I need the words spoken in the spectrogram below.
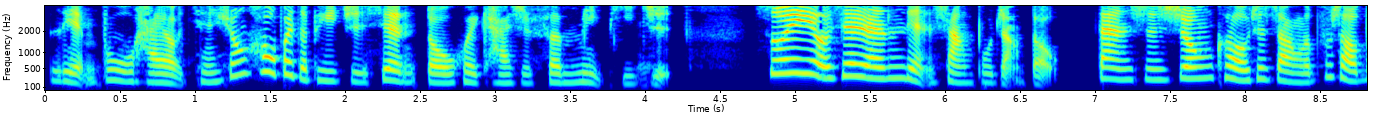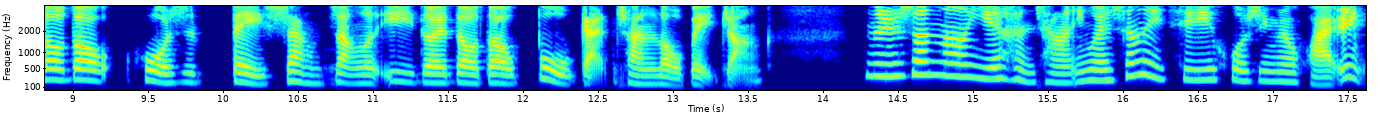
脸部还有前胸后背的皮脂腺都会开始分泌皮脂，所以有些人脸上不长痘，但是胸口却长了不少痘痘，或是背上长了一堆痘痘，不敢穿露背装。女生呢，也很常因为生理期或是因为怀孕，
